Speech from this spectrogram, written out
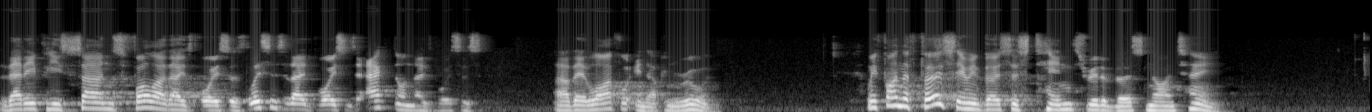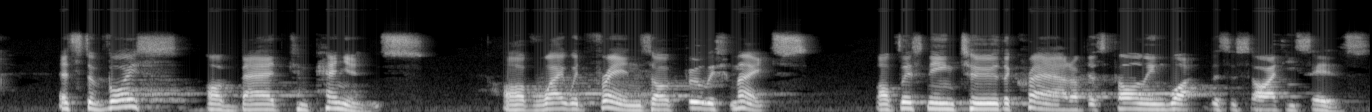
that if his sons follow those voices, listen to those voices, act on those voices, uh, their life will end up in ruin. We find the first there in verses 10 through to verse 19. It's the voice of bad companions of wayward friends, of foolish mates, of listening to the crowd, of just following what the society says.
